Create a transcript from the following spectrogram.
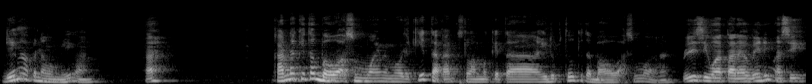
dia nggak pernah moving on. Hah? karena kita bawa semua memori kita kan selama kita hidup tuh kita bawa semua kan. Berarti si Watanabe ini masih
